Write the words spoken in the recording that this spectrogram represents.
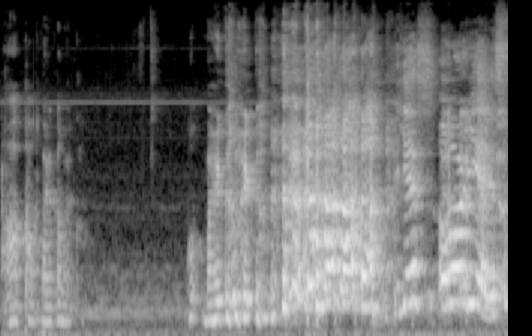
아, 밥 말까 말까. 어, 말까 말까. Yes or yes.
